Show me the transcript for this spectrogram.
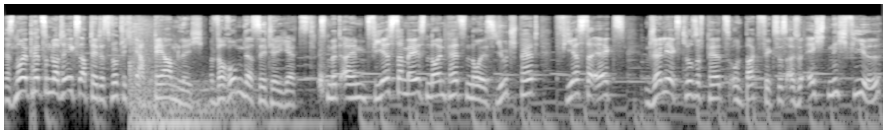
Das neue Pet zum Lotte X Update ist wirklich erbärmlich. Und warum, das seht ihr jetzt. Mit einem Fiesta Maze, neuen ein neues Huge Pet, Fiesta X, Jelly Exclusive Pets und Bugfixes, also echt nicht viel.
